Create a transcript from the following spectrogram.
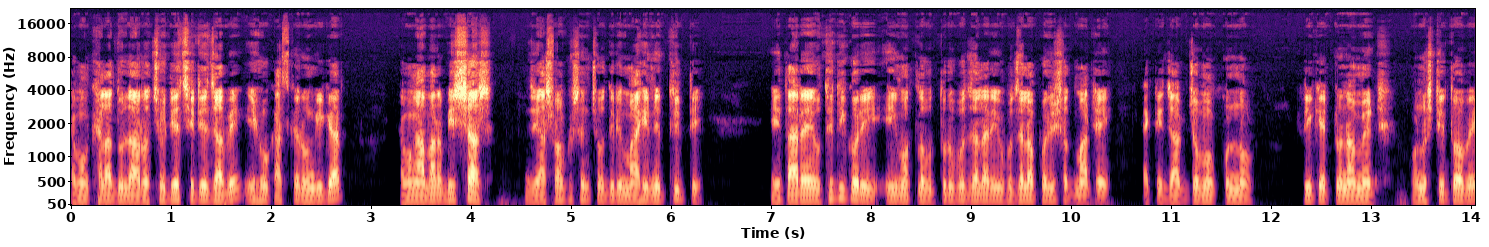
এবং খেলাধুলা আরও ছড়িয়ে ছিটিয়ে যাবে। এই হোক আজকের অঙ্গীকার এবং আমার বিশ্বাস যে আশফাক হোসেন চৌধুরী মাহির নেতৃত্বে এই তারে অতিথি করে এই মতলব উত্তর উপজেলার এই উপজেলা পরিষদ মাঠে একটি জাঁকজমকপূর্ণ ক্রিকেট টুর্নামেন্ট অনুষ্ঠিত হবে।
